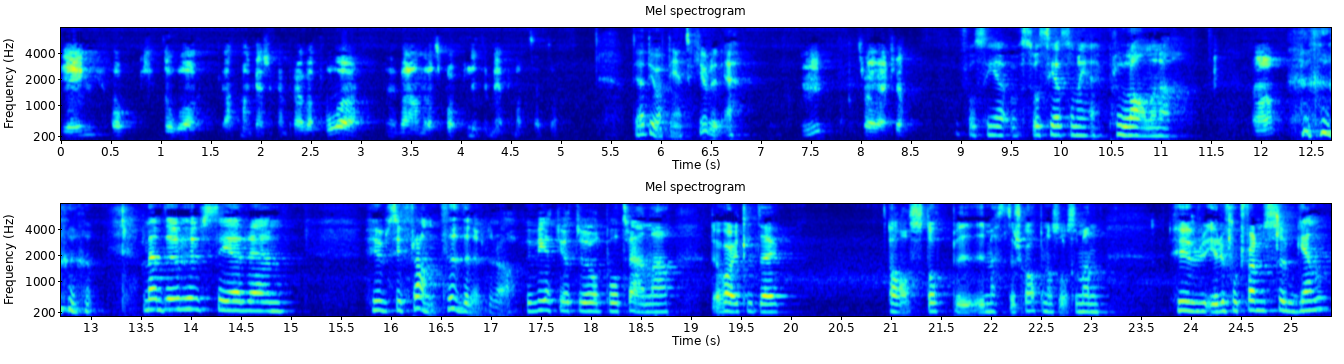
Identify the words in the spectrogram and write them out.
gäng och då att man kanske kan pröva på varandras sport lite mer på något sätt. Då. Det hade ju varit en jättekul idé. Mm, tror jag verkligen. Får se, får se som är planerna. Ja. Men du, hur ser, eh, hur ser framtiden ut nu då? Vi vet ju att du har hållit på att träna. Det har varit lite ja, stopp i, i mästerskapen och så, så men hur, är du fortfarande sugen?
